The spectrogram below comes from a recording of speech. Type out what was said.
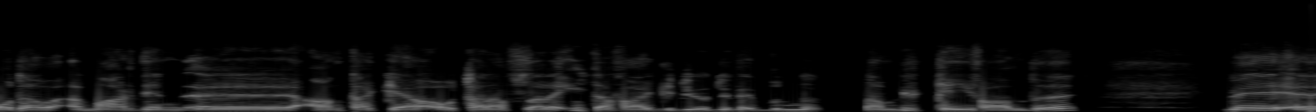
O da Mardin, e, Antakya o taraflara ilk defa gidiyordu ve bundan büyük keyif aldı. Ve e,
